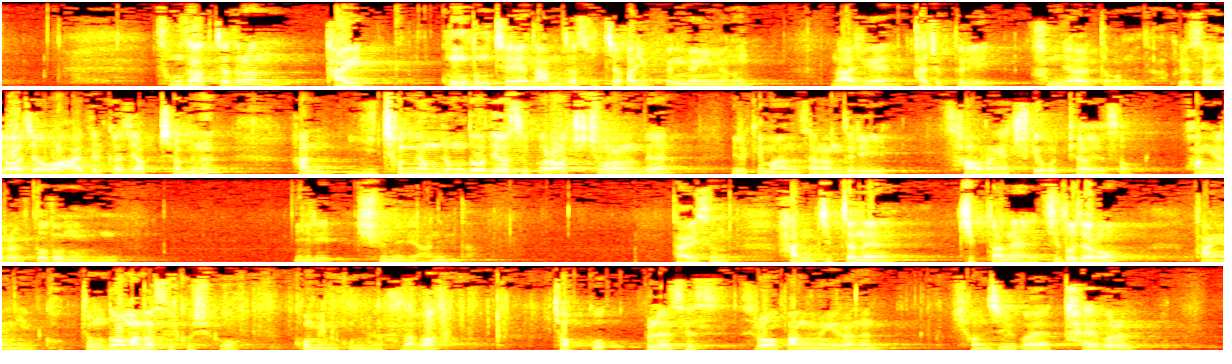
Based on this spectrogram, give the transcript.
성사학자들은 다윗 공동체의 남자 숫자가 600명이면은 나중에 가족들이 합류하였다고 합니다. 그래서 여자와 아들까지 합치면은 한 2,000명 정도 되었을 거라고 추측을 하는데 이렇게 많은 사람들이 사울왕의 추격을 피하여서 광야를 떠도는 일이 쉬운 일이 아닙니다. 다윗은 한 집단의, 집단의 지도자로 당연히 걱정도 많았을 것이고 고민 고민을 하다가 적국 블레셋으로 망명이라는 현실과의 타협을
